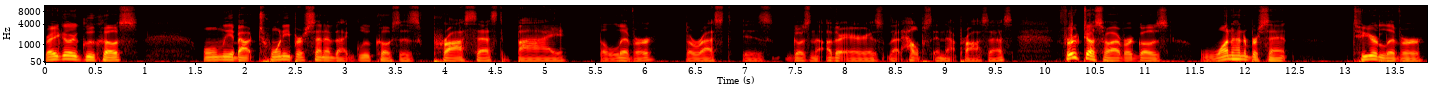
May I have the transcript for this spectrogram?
Regular glucose, only about 20% of that glucose is processed by the liver. The rest is goes into other areas that helps in that process. Fructose, however, goes 100% to your liver.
